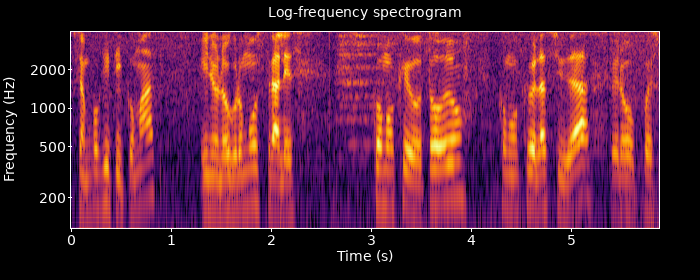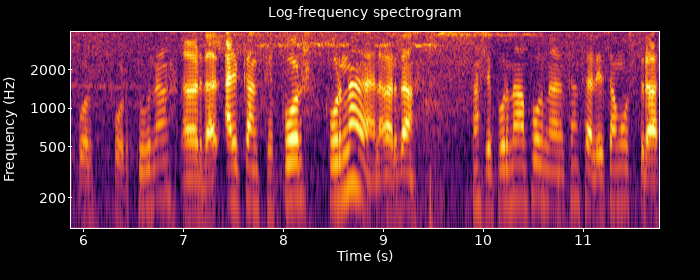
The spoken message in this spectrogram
o sea, un poquitico más, y no logro mostrarles cómo quedó todo, cómo quedó la ciudad, pero pues por fortuna, la verdad, alcancé por, por nada, la verdad. Alcancé por nada, por nada, alcanzarles a mostrar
